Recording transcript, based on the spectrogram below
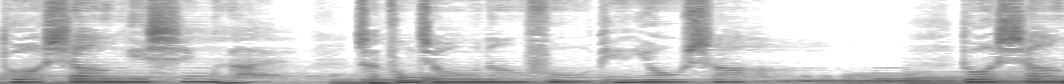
多想一醒来，晨风就能抚平忧伤；多想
